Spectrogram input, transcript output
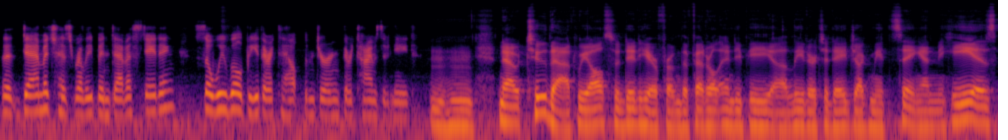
the damage has really been devastating. So we will be there to help them during their times of need. Mm-hmm. Now, to that, we also did hear from the federal NDP uh, leader today, Jagmeet Singh, and he is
